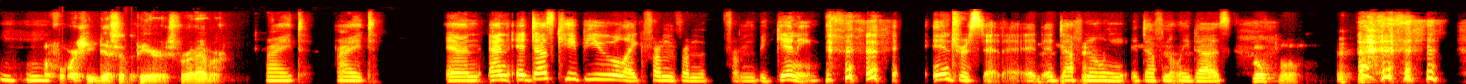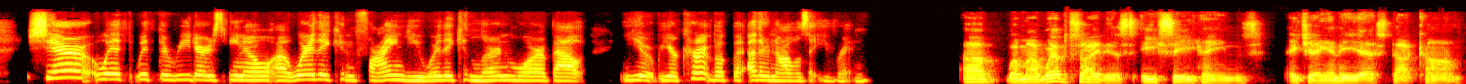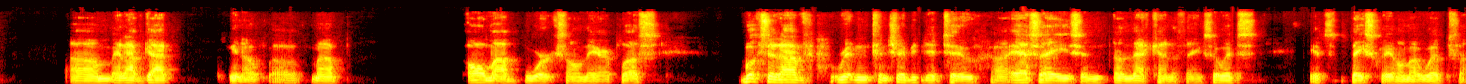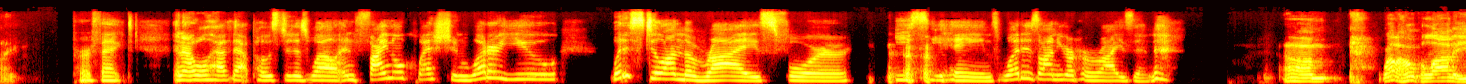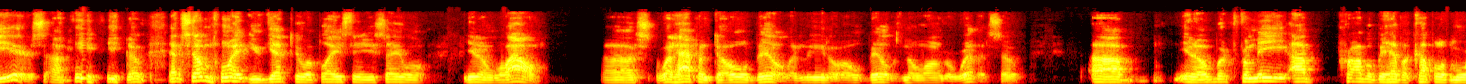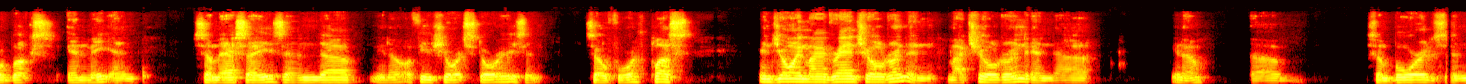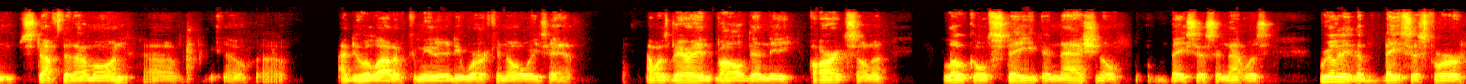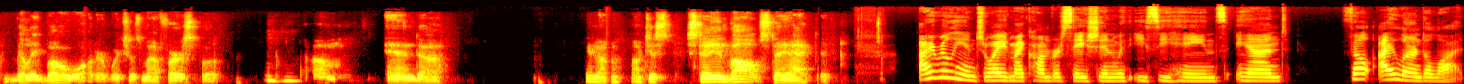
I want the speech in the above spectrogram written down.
mm-hmm. before she disappears forever. Right, right. and and it does keep you like from from the from the beginning interested it, it definitely it definitely does hopeful share with with the readers you know uh, where they can find you where they can learn more about your your current book but other novels that you've written. Uh, well my website is echanes h-a-n-e-s dot com. Um, and i've got you know uh, my all my works on there plus books that i've written contributed to uh, essays and, and that kind of thing. So it's it's basically on my website Perfect. And I will have that posted as well. And final question What are you, what is still on the rise for EC Hanes? What is on your horizon? Um, well, I hope a lot of years. I mean, you know, at some point you get to a place and you say, well, you know, wow, uh, what happened to old Bill? And, you know, old Bill is no longer with us. So, uh, you know, but for me, I probably have a couple of more books in me and some essays and uh, you know a few short stories and so forth plus enjoying my grandchildren and my children and uh, you know um, some boards and stuff that i'm on uh, you know uh, i do a lot of community work and always have. I was very involved in the arts on a local state and national basis and that was really the basis for Billy Bowater, which was my first book. Mm-hmm. Um, and, uh, you know, I'll just stay involved, stay active. I really enjoyed my conversation with E.C. Hanes and felt I learned a lot.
